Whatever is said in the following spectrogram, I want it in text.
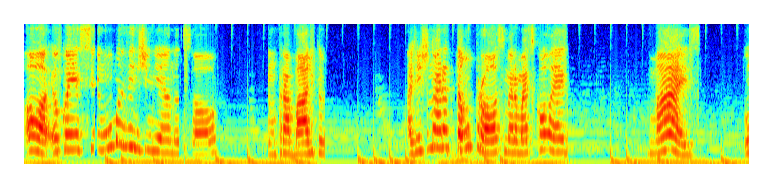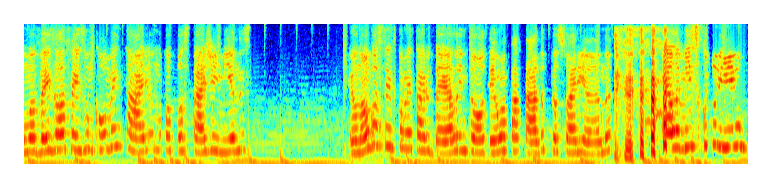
Ó, eu conheci uma virginiana só. Um trabalho que eu. A gente não era tão próximo, era mais colega. Mas, uma vez ela fez um comentário numa postagem minha no Instagram. Eu não gostei do comentário dela, então eu dei uma patada, porque eu sou ariana. ela me excluiu.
